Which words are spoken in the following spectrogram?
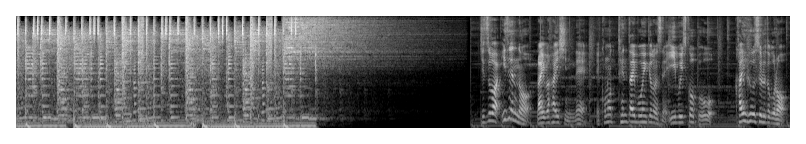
う。実は以前のライブ配信でこの天体望遠鏡のですね EV スコープを開封するところ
